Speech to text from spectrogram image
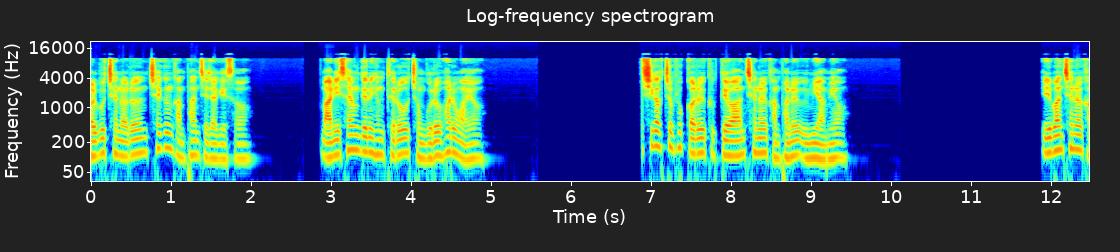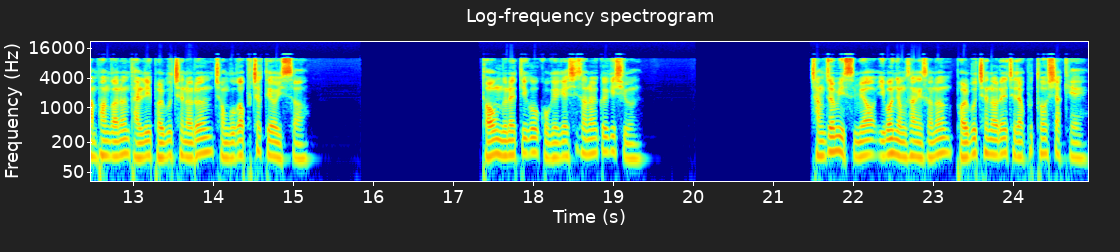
벌브 채널은 최근 간판 제작에서 많이 사용되는 형태로 전구를 활용하여 시각적 효과를 극대화한 채널 간판을 의미하며 일반 채널 간판과는 달리 벌브 채널은 전구가 부착되어 있어 더욱 눈에 띄고 고객의 시선을 끌기 쉬운 장점이 있으며 이번 영상에서는 벌브 채널의 제작부터 시작해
